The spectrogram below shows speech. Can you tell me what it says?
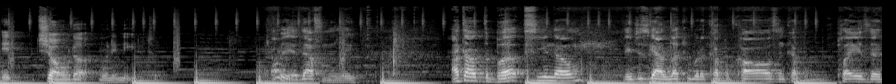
it showed up when it needed to. Oh yeah, definitely. I thought the Bucs, you know, they just got lucky with a couple calls and a couple plays that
